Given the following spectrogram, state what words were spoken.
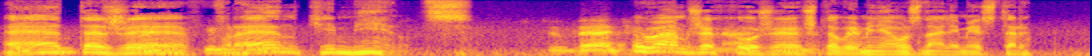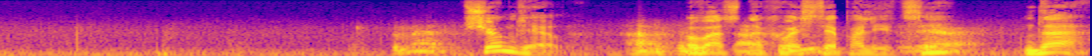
Это же Фрэнки Милс. Вам же хуже, что вы меня узнали, мистер. В чем дело? У вас на хвосте полиция? Да.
